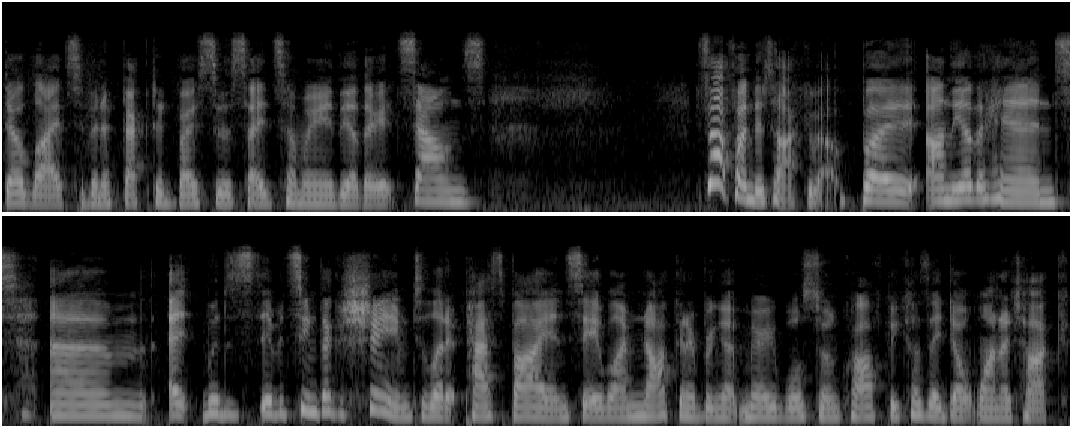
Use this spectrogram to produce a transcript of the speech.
their lives have been affected by suicide some way or the other. It sounds it's not fun to talk about. But on the other hand, um, it would it would seem like a shame to let it pass by and say, well, I'm not going to bring up Mary Wollstonecraft because I don't want to talk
